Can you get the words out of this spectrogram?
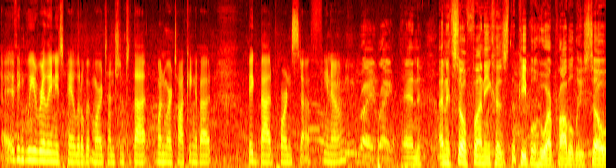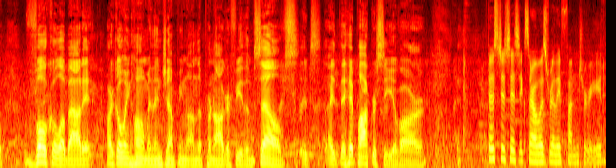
I think we really need to pay a little bit more attention to that when we're talking about big bad porn stuff, you know? Right, right. And and it's so funny because the people who are probably so vocal about it are going home and then jumping on the pornography themselves. It's I, the hypocrisy of our. Those statistics are always really fun to read.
